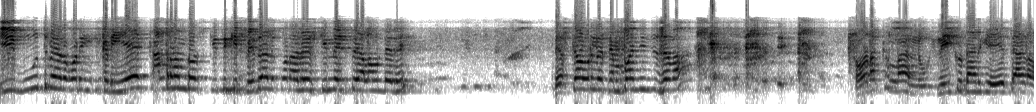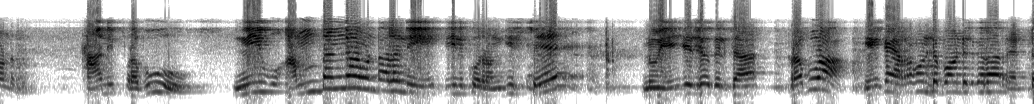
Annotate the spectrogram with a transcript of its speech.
ఈ మూతి మీద కూడా ఇక్కడ ఏ కలర్ ఉందో స్కిన్కి పెదాలు కూడా అదే స్కిన్ అయితే ఎలా ఉండేది? డిస్కవరీలో సంపాదించేసావా చూడక్కర్లా నువ్వు నీకు దానికి ఏ తేడా ఉండదు. కానీ ప్రభువు నీవు అందంగా ఉండాలని దీనికి రంగిస్తే నువ్వు ఏం చేసావు తెలుసా? ప్రభువా ఇంకా ఎర్రగా ఉంటే బాగుండేది కదా రెడ్.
